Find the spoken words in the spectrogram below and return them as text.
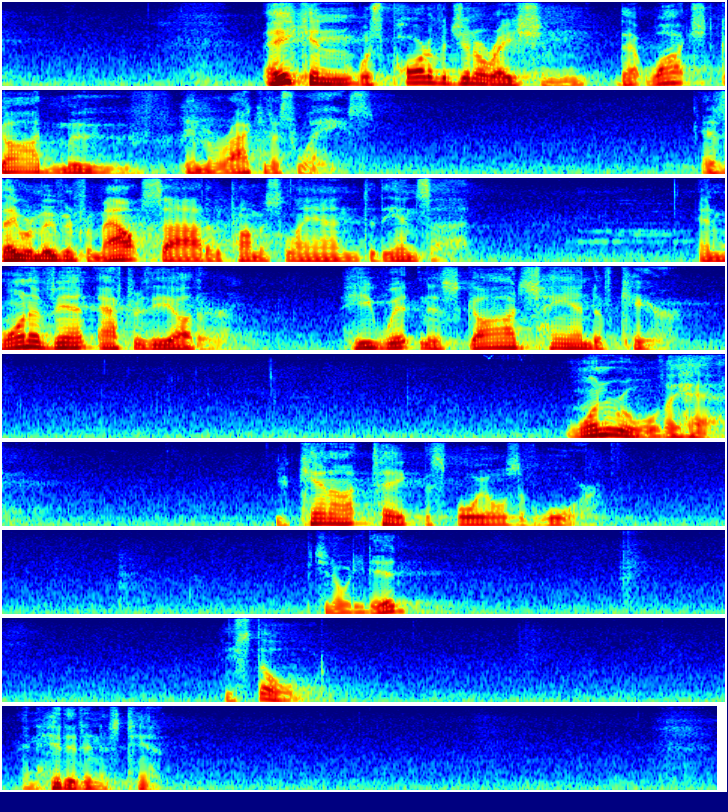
Achan was part of a generation that watched God move in miraculous ways as they were moving from outside of the promised land to the inside. And one event after the other, he witnessed God's hand of care. One rule they had you cannot take the spoils of war. But you know what he did? He stole and hid it in his tent.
